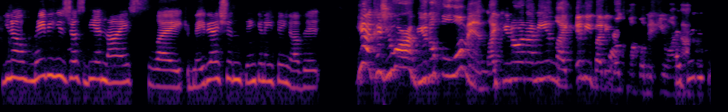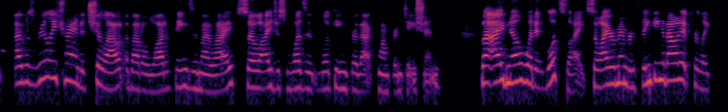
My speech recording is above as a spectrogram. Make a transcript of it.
you know, maybe he's just being nice. Like maybe I shouldn't think anything of it. Yeah, because you are a beautiful woman. Like, you know what I mean? Like, anybody will compliment you on I that. I was really trying to chill out about a lot of things in my life, so I just wasn't looking for that confrontation. But I know what it looks like, so I remember thinking about it for like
